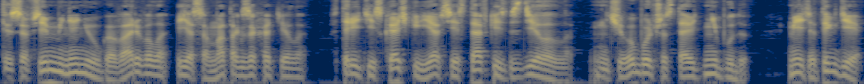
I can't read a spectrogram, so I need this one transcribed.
Ты совсем меня не уговаривала, я сама так захотела. В третьей скачке я все ставки сделала. Ничего больше ставить не буду. Метя, ты где?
